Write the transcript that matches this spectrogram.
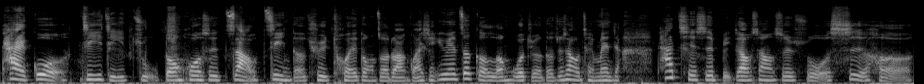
太过积极主动或是照进的去推动这段关系，因为这个人，我觉得就像我前面讲，他其实比较像是说适合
